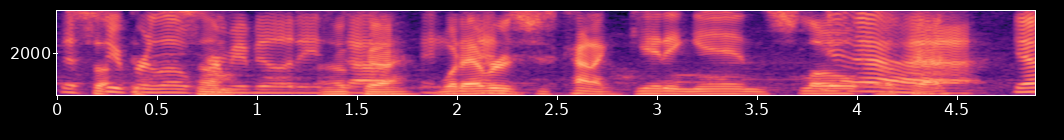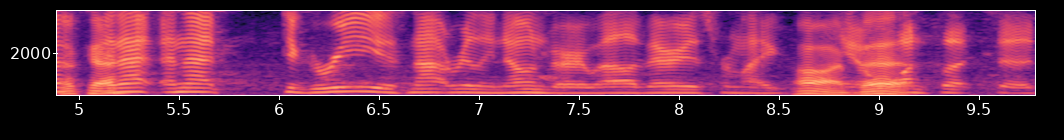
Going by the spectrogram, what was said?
this So super low some- permeability stuff. Okay. and- Whatever's just kind of getting in slow. and, Okay. yeah, yeah. Okay. And that and that degree is not really known very well. It varies from like Oh, you know bet. one foot to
